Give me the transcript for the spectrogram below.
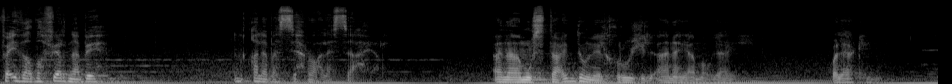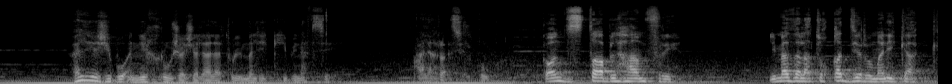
فإذا ظفرنا به انقلب السحر على الساحر. أنا مستعد للخروج الآن يا مولاي ولكن هل يجب أن يخرج جلالة الملك بنفسه على رأس القوة؟ كونستابل هامفري لماذا لا تقدر ملكك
